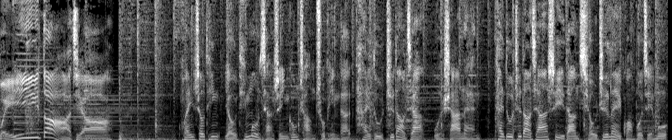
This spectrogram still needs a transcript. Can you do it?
为大家。欢迎收听由听梦想声音工厂出品的《态度知道家》，我是阿南。《态度知道家》是一档求知类广播节目，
